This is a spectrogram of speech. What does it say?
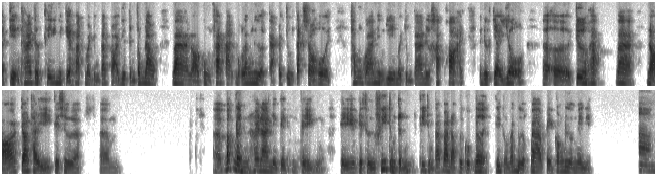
uh, triển khai thực thi những kế hoạch mà chúng ta có dự tính trong đầu và nó cũng phản ảnh một lần nữa các cái chuẩn tắc xã hội. Thông qua những gì mà chúng ta được học hỏi được dạy dỗ ở, ở trường học và nó cho thấy cái sự um, uh, bất định hay là những cái cái cái cái sự phi trùng tính khi chúng ta vào đọc về cuộc đời khi chúng ta bước vào cái con đường nghề nghiệp. Um,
